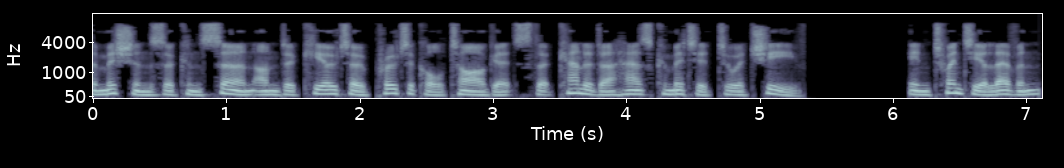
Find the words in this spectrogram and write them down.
emissions a concern under Kyoto Protocol targets that Canada has committed to achieve. In 2011,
